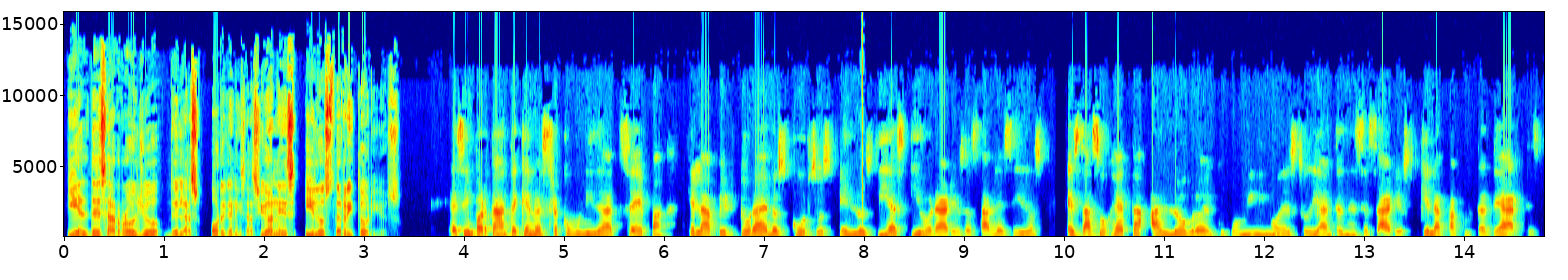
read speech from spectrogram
y el desarrollo de las organizaciones y los territorios. Es importante que nuestra comunidad sepa que la apertura de los cursos en los días y horarios establecidos está sujeta al logro del cupo mínimo de estudiantes necesarios que la Facultad de Artes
